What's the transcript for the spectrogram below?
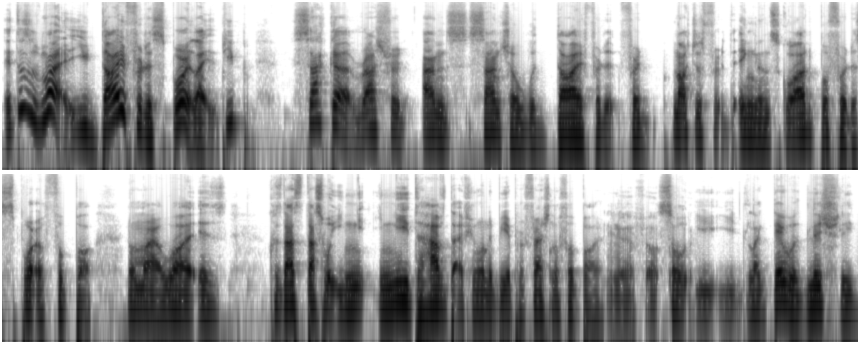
it doesn't matter. You die for the sport. Like people Saka Rashford and Sancho would die for the for not just for the England squad but for the sport of football. No matter what it is. Because that's that's what you need you need to have that if you want to be a professional footballer. Yeah, I felt So you, you like they would literally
